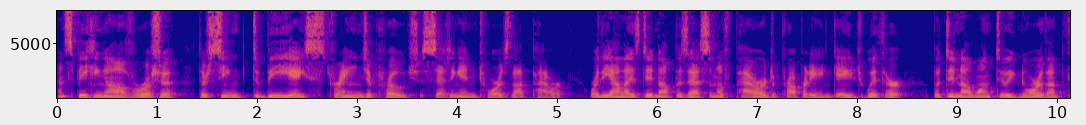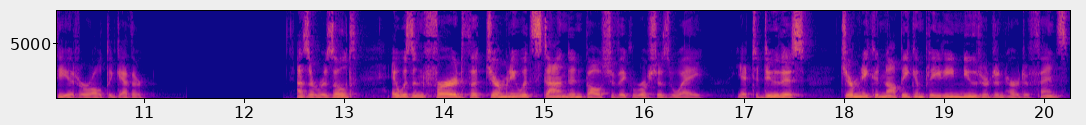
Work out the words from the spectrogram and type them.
And speaking of Russia, there seemed to be a strange approach setting in towards that power, where the Allies did not possess enough power to properly engage with her, but did not want to ignore that theatre altogether. As a result, it was inferred that Germany would stand in Bolshevik Russia's way, yet to do this, Germany could not be completely neutered in her defence.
